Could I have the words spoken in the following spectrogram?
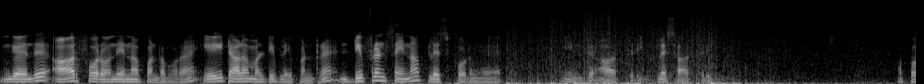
இங்கே வந்து ஆர் ஃபோரை வந்து என்ன பண்ணுற போகிறேன் எயிட்டால் மல்டிப்ளை பண்ணுறேன் டிஃப்ரெண்ட் சைனாக ப்ளஸ் போடுங்க. Into R three plus R three அப்போ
